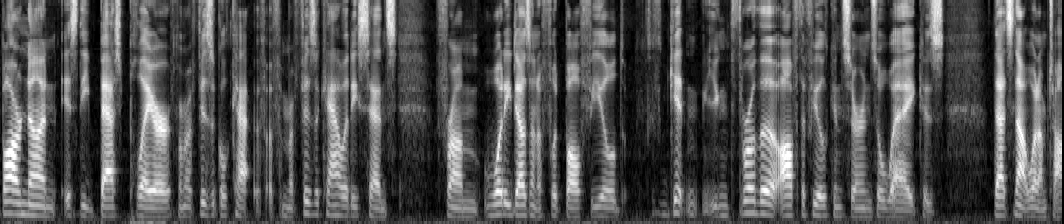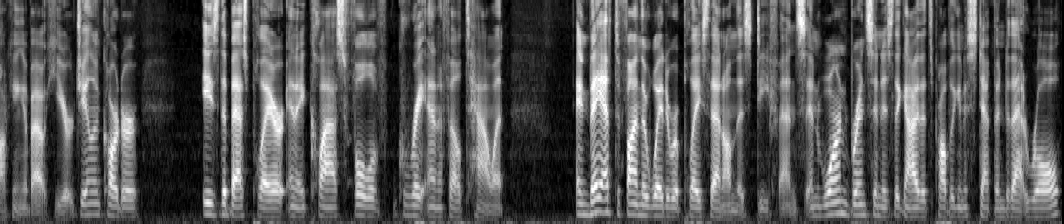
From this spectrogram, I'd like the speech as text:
bar none, is the best player from a physical ca- from a physicality sense, from what he does on a football field. Get you can throw the off the field concerns away because that's not what I'm talking about here. Jalen Carter is the best player in a class full of great NFL talent. And they have to find their way to replace that on this defense. And Warren Brinson is the guy that's probably going to step into that role.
